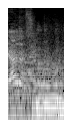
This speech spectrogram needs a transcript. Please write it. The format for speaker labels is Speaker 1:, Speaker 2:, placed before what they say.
Speaker 1: rapaziada.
